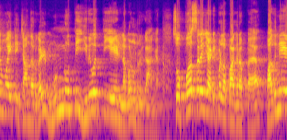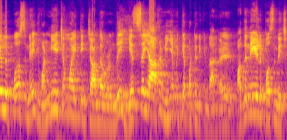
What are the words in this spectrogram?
சமுதாயத்தை சார்ந்தவர்கள் முந்நூற்றி இருபத்தி ஏழு நபர்கள் இருக்காங்க. ஸோ பர்சன்டேஜ் அடிப்படையில் பார்க்குறப்ப பதினேழு பர்சன்டேஜ் வன்னிய சமுதாயத்தை சார்ந்தவர்கள் வந்து எஸ்ஐயாக நியமிக்கப்பட்டிருக்கின்றார்கள். பதினேழு பர்சன்டேஜ்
